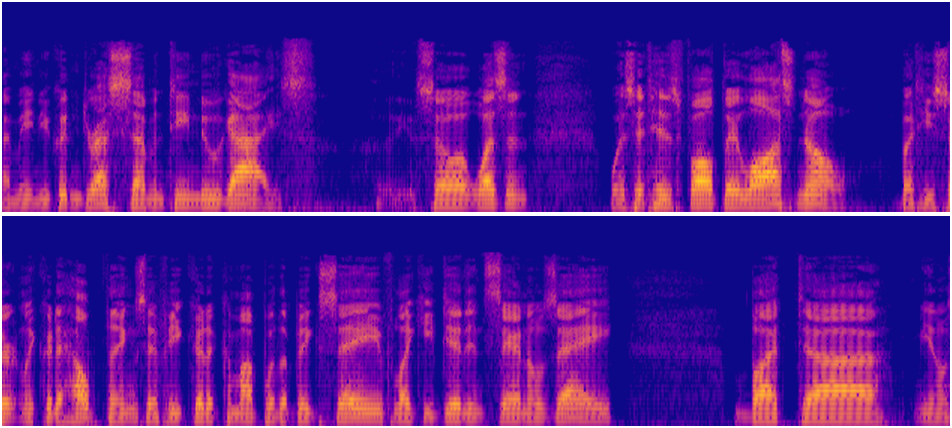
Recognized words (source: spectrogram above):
I mean, you couldn't dress 17 new guys, so it wasn't. Was it his fault they lost? No, but he certainly could have helped things if he could have come up with a big save like he did in San Jose. But uh, you know,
